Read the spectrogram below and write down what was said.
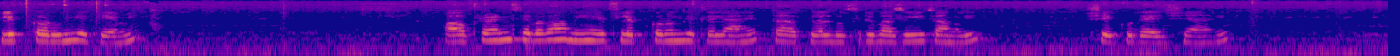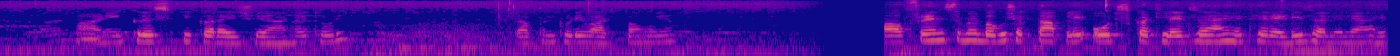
फ्लिप करून घेते मी फ्रेंड्स हे बघा मी हे फ्लिप करून घेतलेले आहेत. तर आपल्याला दुसरी बाजूही चांगली शेकू द्यायची आहे. आणि क्रिस्पी करायची आहे थोडी. तर आपण थोडी वाट पाहूया. फ्रेंड्स तुम्ही बघू शकता आपले ओट्स कटलेट जे आहेत हे रेडी झालेले आहेत.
